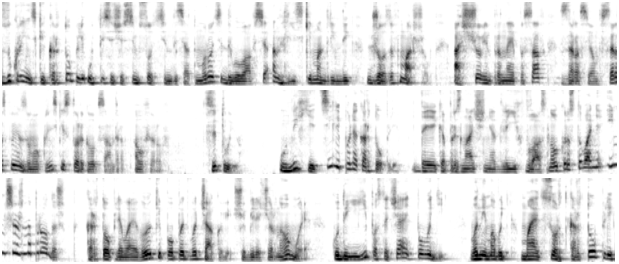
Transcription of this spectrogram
З української картоплі у 1770 році дивувався англійський мандрівник Джозеф Маршал. А що він про неї писав? Зараз я вам все розповім з вами український історик Олександр Алферов. Цитую. У них є цілі поля картоплі, деяке призначення для їх власного користування, інше ж на продаж. Картопля має великий попит в Очакові, що біля Чорного моря, куди її постачають по воді. Вони, мабуть, мають сорт картоплі,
